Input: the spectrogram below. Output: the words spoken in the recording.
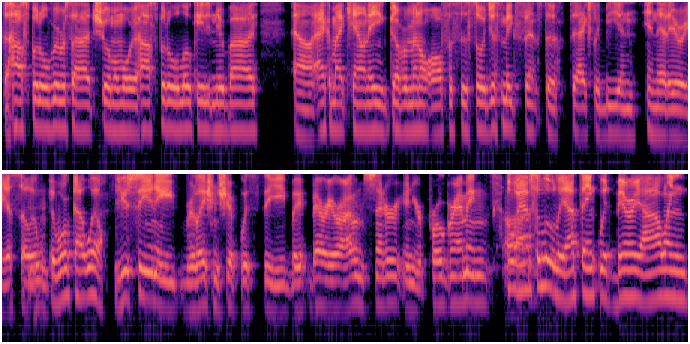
the hospital, Riverside Shore Memorial Hospital, located nearby uh, Accomack County governmental offices. So it just makes sense to to actually be in in that area. So mm-hmm. it, it, worked out well. Do you see any relationship with the Barrier Island Center in your programming? Oh, uh, absolutely. I think with Barrier Island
